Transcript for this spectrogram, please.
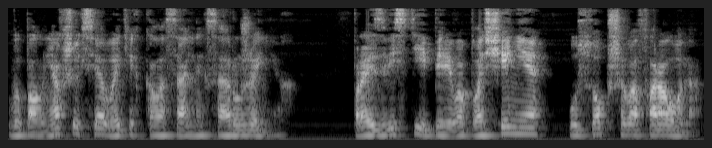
выполнявшихся в этих колоссальных сооружениях. Произвести перевоплощение усопшего фараона,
